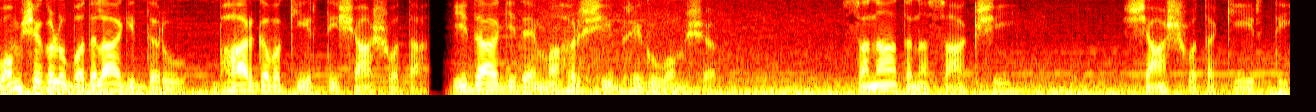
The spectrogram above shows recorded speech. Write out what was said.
ವಂಶಗಳು ಬದಲಾಗಿದ್ದರೂ ಭಾರ್ಗವ ಕೀರ್ತಿ ಶಾಶ್ವತ. ಇದಾಗಿದೆ ಮಹರ್ಷಿ ಭೃಗುವಂಶ ಸನಾತನ ಸಾಕ್ಷಿ ಶಾಶ್ವತ ಕೀರ್ತಿ.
